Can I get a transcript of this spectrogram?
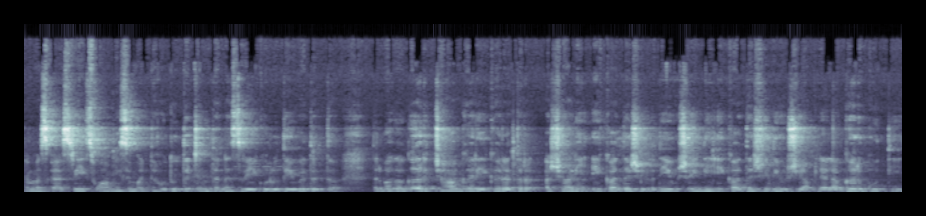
नमस्कार. श्री स्वामी समर्थ हो. अवधूत चिंतन श्री गुरुदेव दत्त तर बघा घरच्या घरी खरं तर आषाढी एकादशीला देवशैनी एकादशी दिवशी आपल्याला घरगुती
